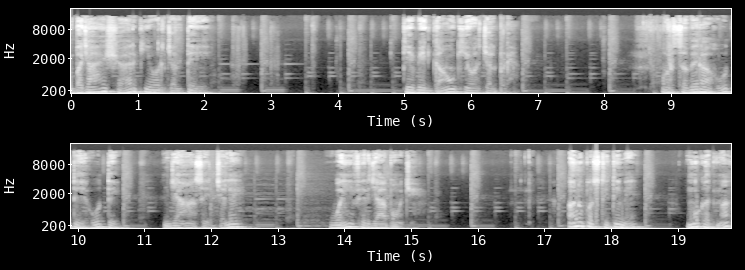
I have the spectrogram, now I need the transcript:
बजाय शहर की ओर चलते कि वे गाँव की ओर चल पड़े। और सवेरा होते होते जहाँ से चले, वहीं फिर जा पहुँचे। अनुपस्थिति में मुकदमा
